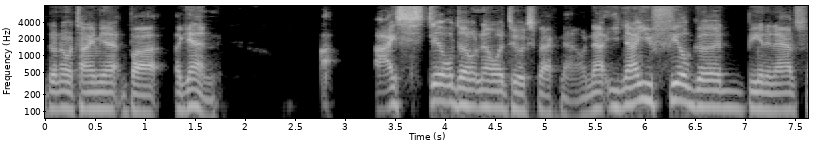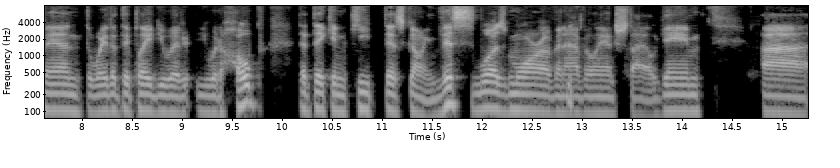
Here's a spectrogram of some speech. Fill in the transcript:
don't know what time yet, but again, I, I still don't know what to expect now. Now, you, now you feel good being an Avs fan. The way that they played, you would you would hope that they can keep this going. This was more of an Avalanche style game. Uh,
